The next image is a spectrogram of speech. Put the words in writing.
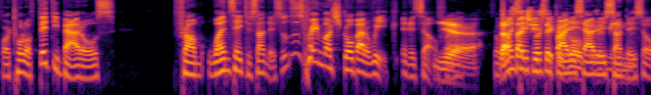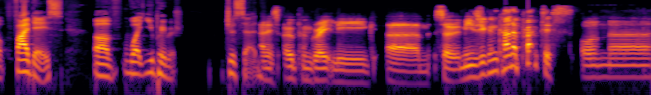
for a total of fifty battles from Wednesday to Sunday. So this is pretty much go about a week in itself. right? Yeah. So That's Wednesday, Thursday, Friday, Saturday, Sunday. So five days of what you pretty much just said. and it's Open Great League. Um, so it means you can kind of practice on. Uh,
